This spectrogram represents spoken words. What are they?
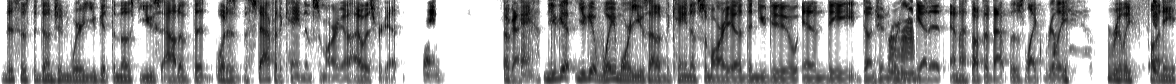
this is the dungeon where you get the most use out of the what is it, the staff or the cane of Samaria? I always forget. Cane. Okay, Cane. you get you get way more use out of the cane of Samaria than you do in the dungeon where you Mhm. get it, and I thought that that was like really, really funny.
